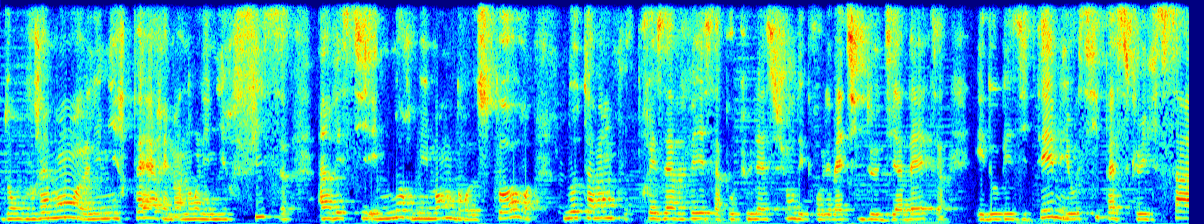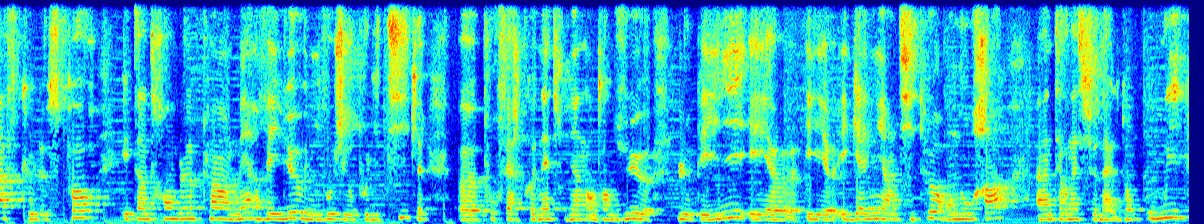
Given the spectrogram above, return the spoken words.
Donc vraiment, l'émir père et maintenant l'émir fils investit énormément dans le sport, notamment pour préserver sa population des problématiques de diabète et d'obésité, mais aussi parce qu'ils savent que le sport est un tremplin merveilleux au niveau géopolitique euh, pour faire connaître bien entendu euh, le pays et, euh, et, gagner un petit peu en aura international. Donc oui,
